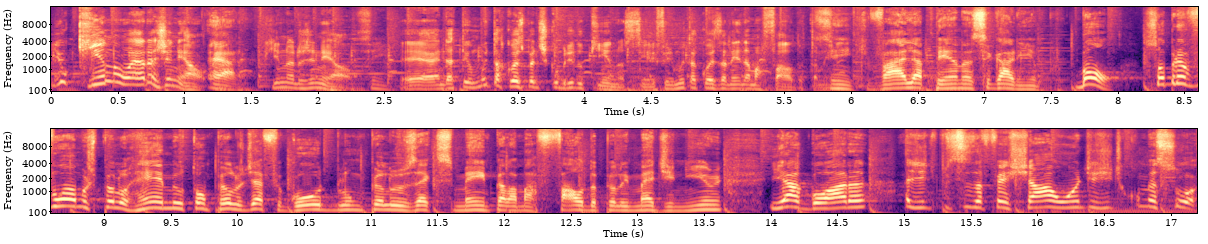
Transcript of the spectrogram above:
E o Kino era genial. Era. O Kino era genial. Sim. É, ainda tem muita coisa pra descobrir do Kino, assim. Ele fez muita coisa além da Mafalda também. Sim, que vale a pena esse garimpo. Bom, sobrevoamos pelo Hamilton, pelo Jeff Goldblum, pelos X-Men, pela Mafalda, pelo Imagineering. E agora a gente precisa fechar onde a gente começou,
